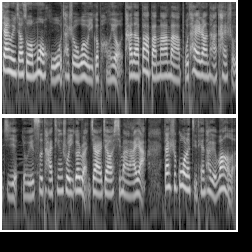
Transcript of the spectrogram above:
下一位叫做墨湖，他说我有一个朋友，他的爸爸妈妈不太让他看手机。有一次他听说一个软件叫喜马拉雅，但是过了几天他给忘了，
